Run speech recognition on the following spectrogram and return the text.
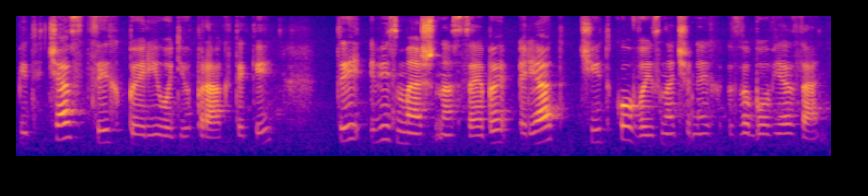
Під час цих періодів практики ти візьмеш на себе ряд чітко визначених зобов'язань.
